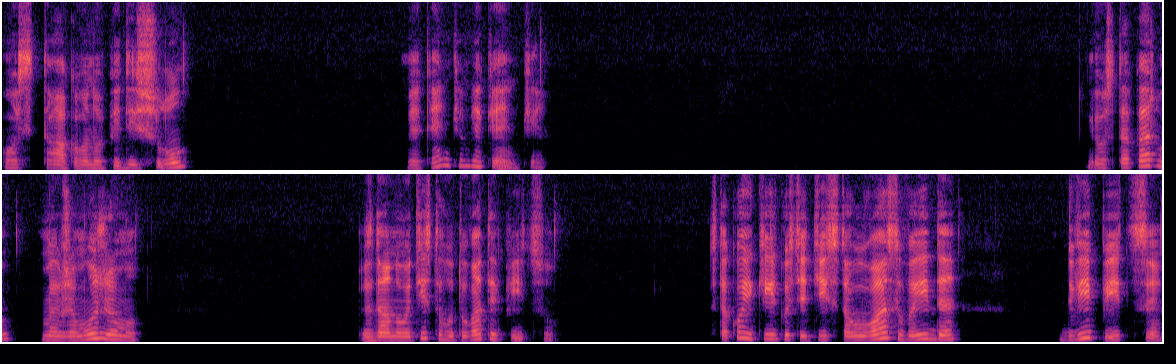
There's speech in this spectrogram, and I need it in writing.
Ось так воно підійшло. М'якеньке-м'якеньке. І ось тепер ми вже можемо з даного тіста готувати піцу. З такої кількості тіста у вас вийде дві піци.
